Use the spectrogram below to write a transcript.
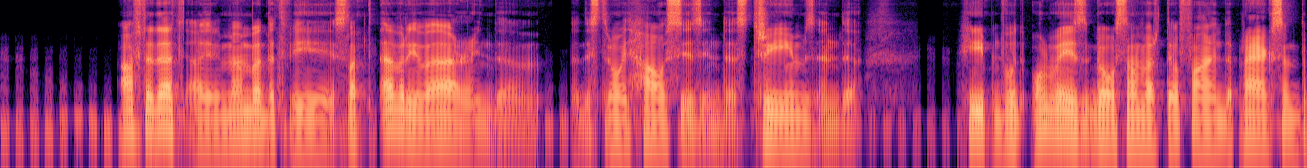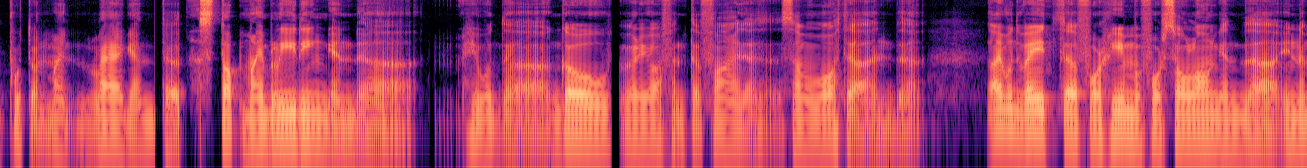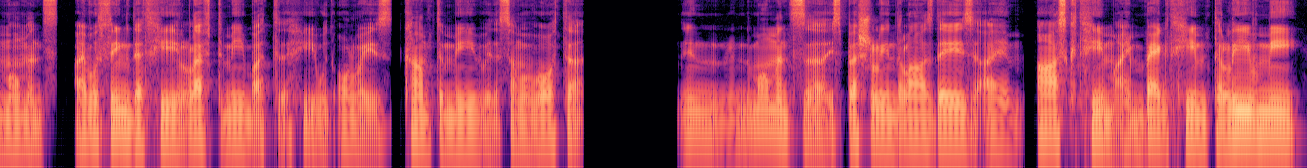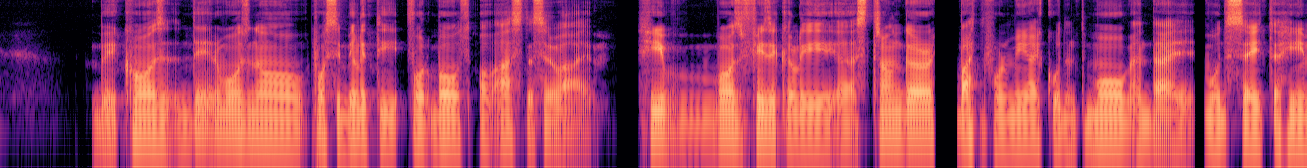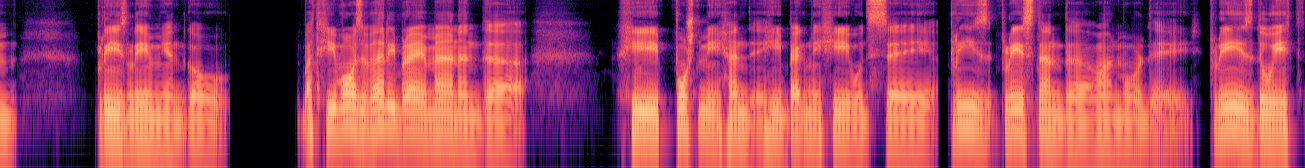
After that, I remember that we slept everywhere in the, the destroyed houses, in the streams, and uh, he would always go somewhere to find the rags and put on my leg and to stop my bleeding. And uh, he would uh, go very often to find uh, some water and uh, I would wait uh, for him for so long, and uh, in a moment, I would think that he left me, but he would always come to me with some water. In, in the moments, uh, especially in the last days, I asked him, I begged him to leave me because there was no possibility for both of us to survive. He was physically uh, stronger, but for me, I couldn't move, and I would say to him, please leave me and go. But he was a very brave man and uh, he pushed me and he begged me. He would say, please, please stand uh, one more day. Please do it.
